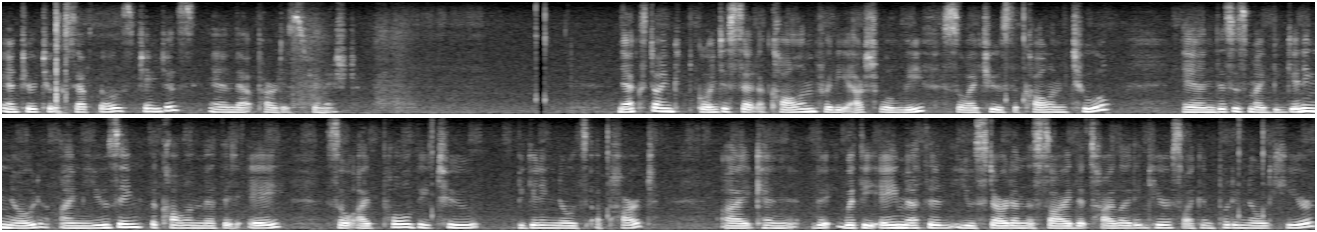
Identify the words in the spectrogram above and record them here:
enter to accept those changes, and that part is finished. Next, I'm going to set a column for the actual leaf, so I choose the column tool, and this is my beginning node. I'm using the column method A, so I pull the two beginning nodes apart. I can, the, with the A method, you start on the side that's highlighted here, so I can put a node here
